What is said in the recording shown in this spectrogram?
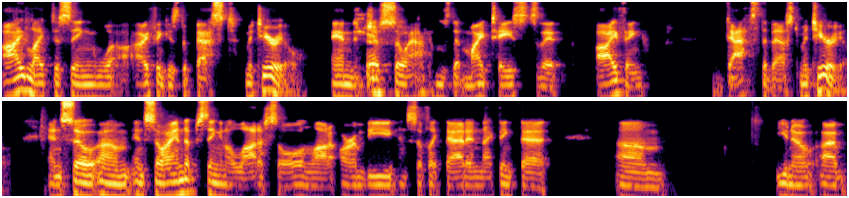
i like to sing what i think is the best material and it Sure. just so happens that my tastes that i think that's the best material and so um and so i end up singing a lot of soul and a lot of r&b and stuff like that. And i think that um you know i'm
